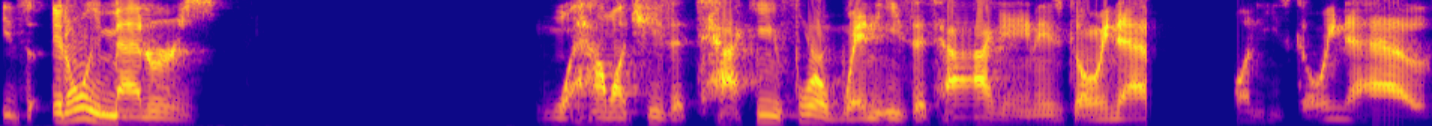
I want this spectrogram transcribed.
it's it only matters how much he's attacking for when he's attacking, and he's going to have one. He's going to have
